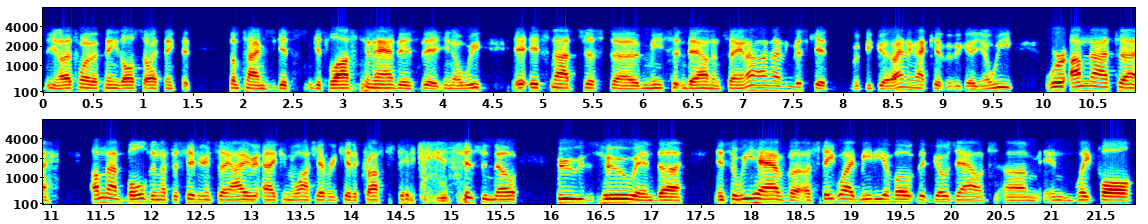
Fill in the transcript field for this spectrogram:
you know that's one of the things also I think that sometimes gets gets lost in that is that you know we it, it's not just uh, me sitting down and saying oh I think this kid would be good. I think that kid would be good. You know we we're I'm not uh, I'm not bold enough to sit here and say I I can watch every kid across the state of Kansas and know who's who. And uh, and so we have a statewide media vote that goes out um, in late fall,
